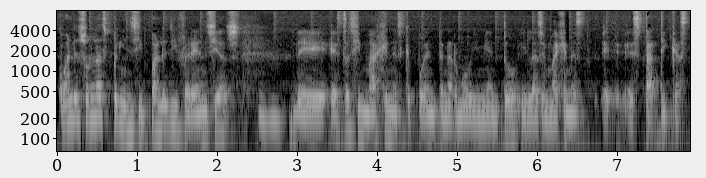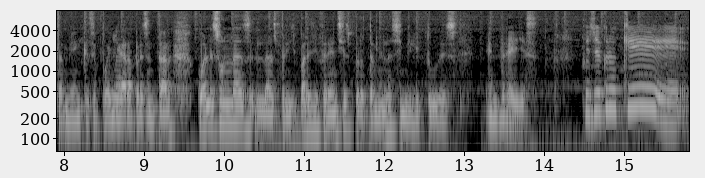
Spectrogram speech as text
¿Cuáles son las principales diferencias de estas imágenes que pueden tener movimiento y las imágenes eh, estáticas también que se pueden llegar a presentar? ¿Cuáles son las, las principales diferencias, pero también las similitudes entre ellas? Pues yo creo que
